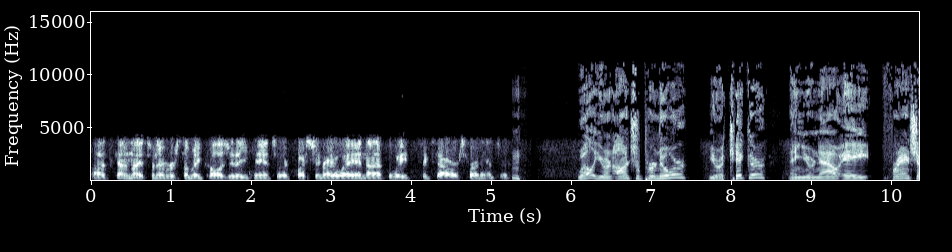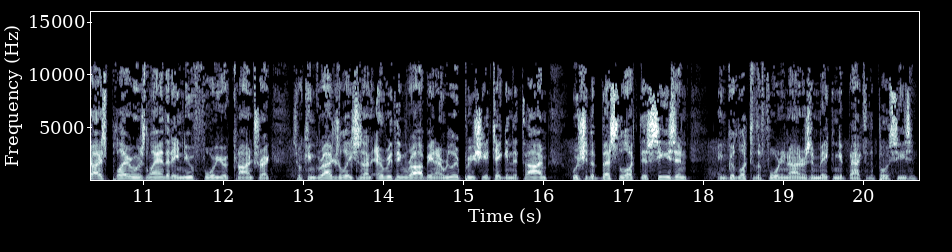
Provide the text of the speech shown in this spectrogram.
uh, it's kind of nice whenever somebody calls you that you can answer their question right away and not have to wait six hours for an answer. well, you're an entrepreneur, you're a kicker, and you're now a franchise player who's landed a new four year contract. So congratulations on everything, Robbie, and I really appreciate taking the time. Wish you the best of luck this season and good luck to the 49ers in making it back to the postseason.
